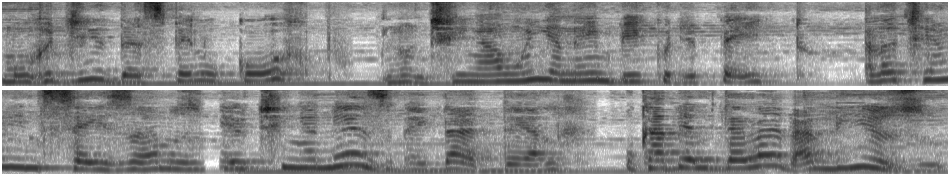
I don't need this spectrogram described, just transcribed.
mordidas pelo corpo, não tinha unha nem bico de peito. Ela tinha 26 anos, eu tinha a mesma idade dela. O cabelo dela era liso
